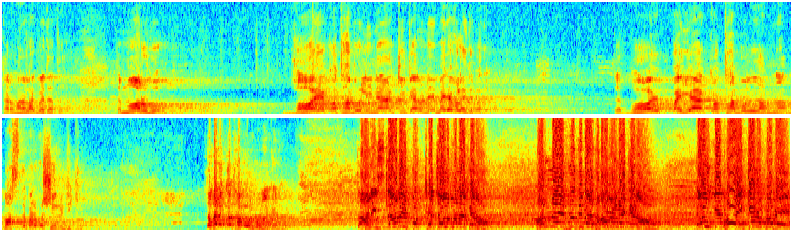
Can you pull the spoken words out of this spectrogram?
কারও মারা লাগবে তাতে? মরব। ভয়ে কথা বলি না, কি কারণে? মেরে ফেলাইতে পারে। তা ভয় পাইয়া কথা বললাম না, বাঁচতে পারব সিউরিটি কি? তাহলে কথা বলব না কেন? তাহলে ইসলামের পক্ষে চলবো না কেন? অন্যায় প্রতিবাদ হবে না কেন? কাউকে ভয় কেন পাবেন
